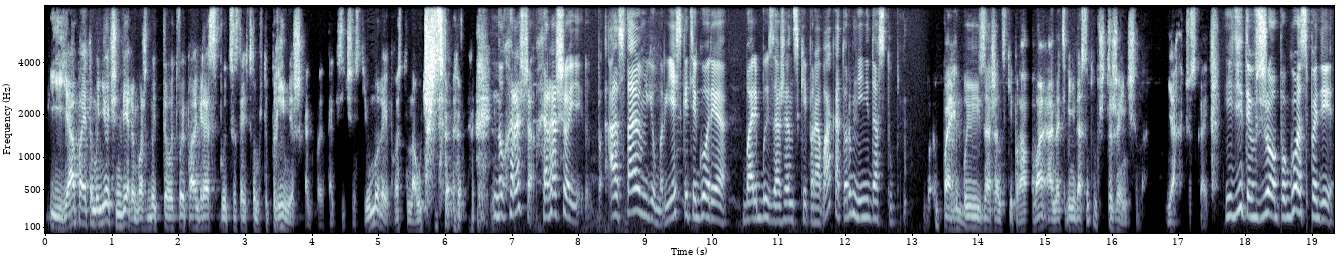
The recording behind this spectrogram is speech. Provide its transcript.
И я поэтому не очень верю. Может быть, твой, твой прогресс будет состоять в том, что примешь как бы токсичность юмора и просто научишься. Ну, хорошо, хорошо. Оставим юмор. Есть категория борьбы за женские права, которая мне недоступна. Борьбы за женские права, она тебе недоступна, потому что ты женщина я хочу сказать. Иди ты в жопу, господи!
